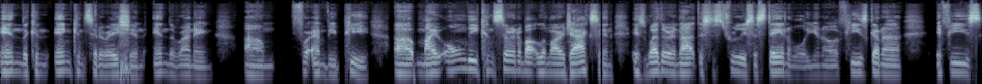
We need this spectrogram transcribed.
in the con- in consideration in the running um, for MVP. Uh, my only concern about Lamar Jackson is whether or not this is truly sustainable. You know, if he's gonna if he's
